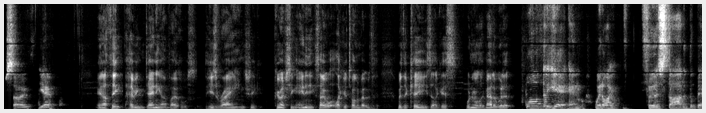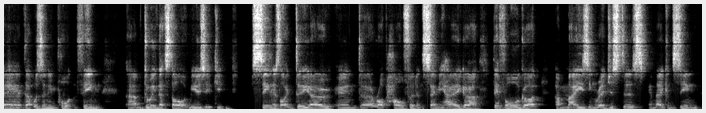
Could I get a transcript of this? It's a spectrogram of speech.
So yeah. And I think having Danny on vocals, his range, he pretty much sing anything. So like you're talking about with the, with the keys, I guess wouldn't really matter, would it? Well, yeah, and when I first started the band, that was an important thing. Um, doing that style of music, singers like Dio and uh, Rob Halford and Sammy Hagar, they've all got amazing registers and they can sing,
